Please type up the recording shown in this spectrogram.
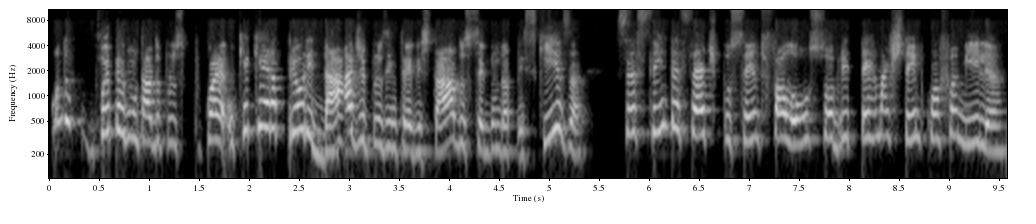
quando foi perguntado pros, qual, é, o que, que era prioridade para os entrevistados, segundo a pesquisa, 67% falou sobre ter mais tempo com a família.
